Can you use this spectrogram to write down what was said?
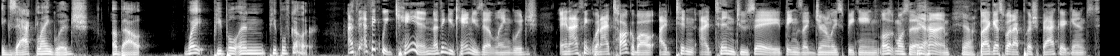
exact language about white people and people of color? I, th- I think we can. I think you can use that language. And I think when I talk about, I tend I tend to say things like generally speaking most, most of the Yeah, time. yeah. But I guess what I push back against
